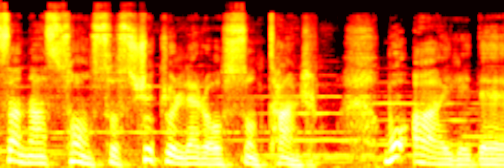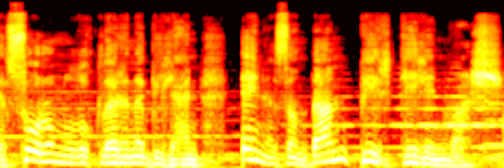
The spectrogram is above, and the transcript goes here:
Sana sonsuz şükürler olsun Tanrım. Bu ailede sorumluluklarını bilen en azından bir gelin var.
